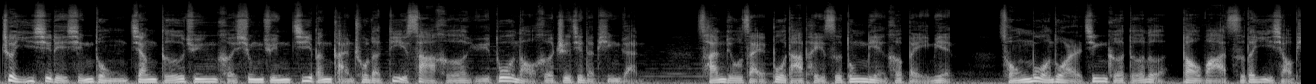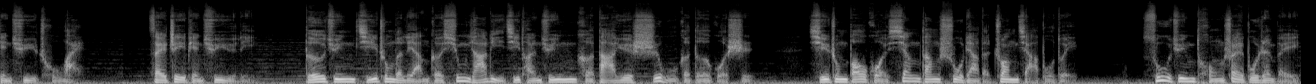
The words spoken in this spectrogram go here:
这一系列行动将德军和匈军基本赶出了蒂萨河与多瑙河之间的平原，残留在布达佩斯东面和北面，从莫诺尔金格德勒到瓦茨的一小片区域除外。在这片区域里，德军集中了两个匈牙利集团军和大约十五个德国师。其中包括相当数量的装甲部队。苏军统帅部认为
